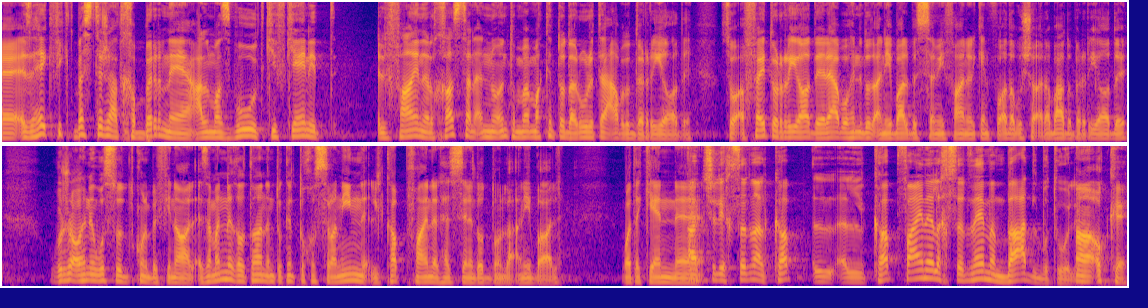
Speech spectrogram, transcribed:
آه إذا هيك فيك بس ترجع تخبرني على المزبوط كيف كانت ال final خاصة انه أنتم ما كنتوا ضروري تلعبوا ضد الرياضي، so so, قفيتوا الرياضي لعبوا هن ضد أنيبال بال semi final كان فؤاد ابو شقرة بعده بالرياضي ورجعوا هن وصلوا ضدكم بال finale، إذا ماني غلطان أنتم كنتوا خسرانين ال cup final هالسنة ضدهم لأنيبال. وقتها كان actually خسرنا ال cup ال cup final خسرناه من بعد البطولة. آه okay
